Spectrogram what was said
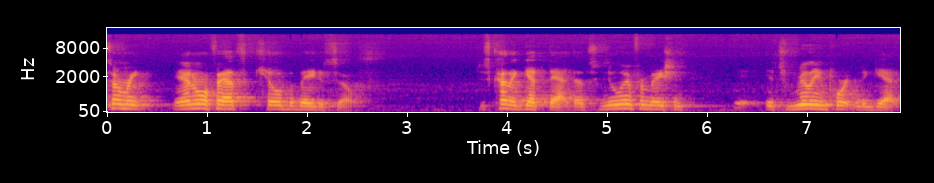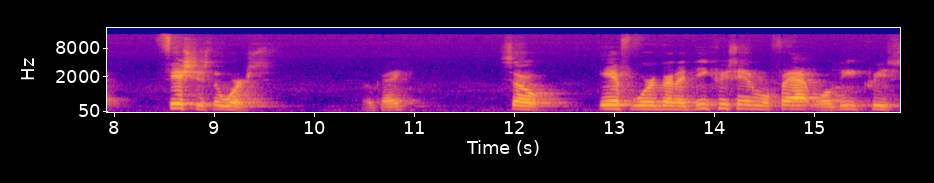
summary, animal fats kill the beta cells. Just kind of get that. That's new information. It's really important to get. Fish is the worst. Okay? So, if we're going to decrease animal fat, we'll decrease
